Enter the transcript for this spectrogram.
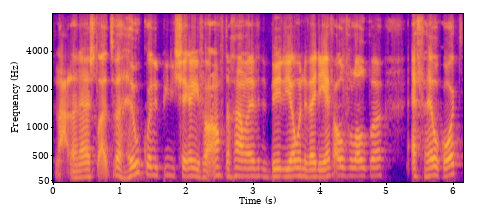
Nou, dan sluiten we heel kort de PDC even af. Dan gaan we even de BDO en de WDF overlopen. Even heel kort.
